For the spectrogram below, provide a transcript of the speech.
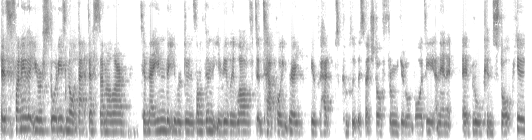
It's funny that your story's not that dissimilar to mine, that you were doing something that you really loved to a point where you've had completely switched off from your own body and then it, it broke and stopped you.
